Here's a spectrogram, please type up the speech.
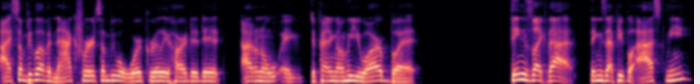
I some people have a knack for it. Some people work really hard at it. I don't know, eh, depending on who you are, but things like that, things that people ask me,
